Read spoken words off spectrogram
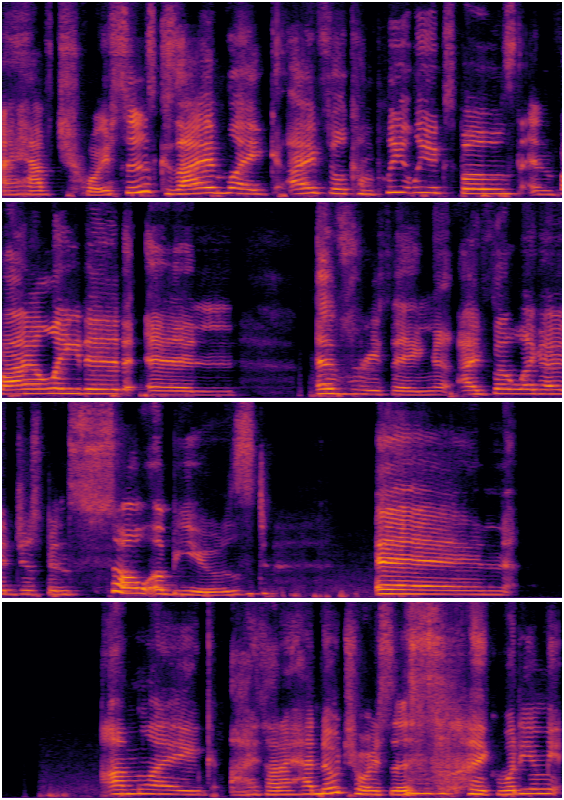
i have choices because i'm like i feel completely exposed and violated and everything. I felt like i had just been so abused. And i'm like i thought i had no choices. Like what do you mean?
